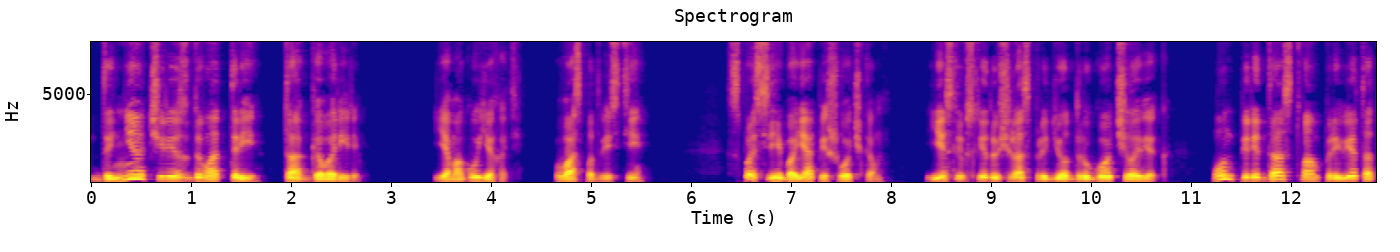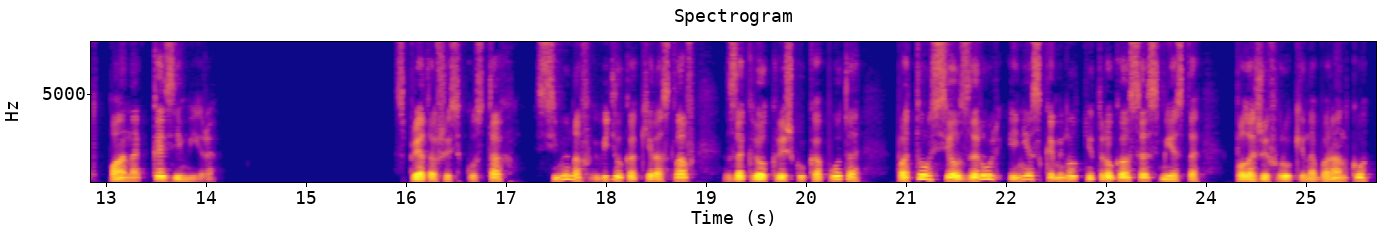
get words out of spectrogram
Дня через два-три, так говорили. Я могу ехать? Вас подвести? Спасибо, я пешочком. Если в следующий раз придет другой человек, он передаст вам привет от пана Казимира. Спрятавшись в кустах, Семенов видел, как Ярослав закрыл крышку капота, потом сел за руль и несколько минут не трогался с места, положив руки на баранку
